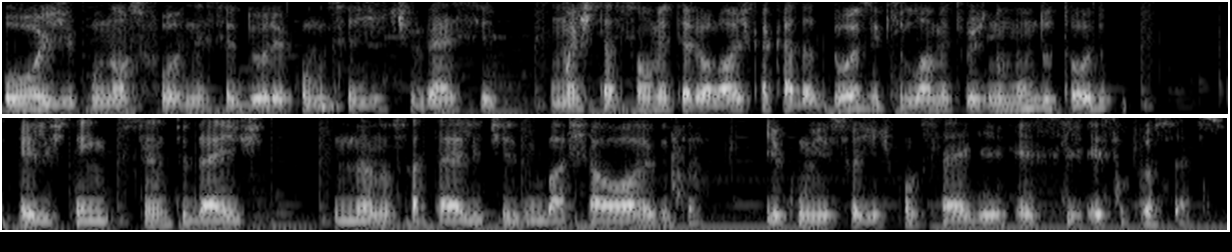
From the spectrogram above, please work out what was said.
hoje, com o nosso fornecedor, é como se a gente tivesse uma estação meteorológica a cada 12 quilômetros no mundo todo. Eles têm 110 nanosatélites em baixa órbita e com isso a gente consegue esse, esse processo.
